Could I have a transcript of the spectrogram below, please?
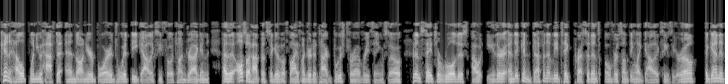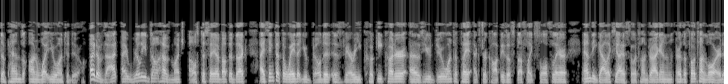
Can help when you have to end on your boards with the Galaxy Photon Dragon, as it also happens to give a 500 attack boost for everything, so I wouldn't say to rule this out either, and it can definitely take precedence over something like Galaxy Zero. Again, it depends on what you want to do. Outside of that, I really don't have much else to say about the deck. I think that the way that you build it is very cookie cutter, as you do want to play extra copies of stuff like Solflare and the Galaxy Eyes Photon Dragon, or the Photon Lord,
